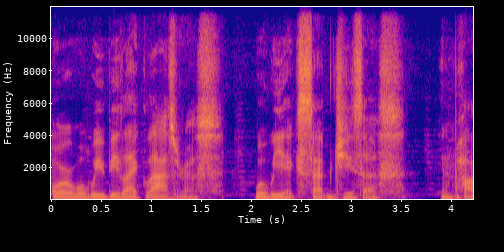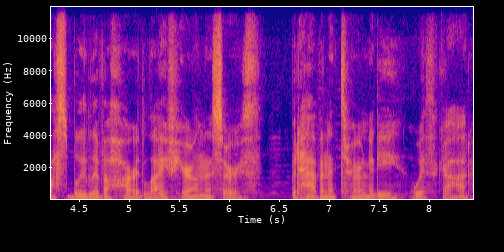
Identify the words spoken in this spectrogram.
Or will we be like Lazarus? Will we accept Jesus and possibly live a hard life here on this earth, but have an eternity with God?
